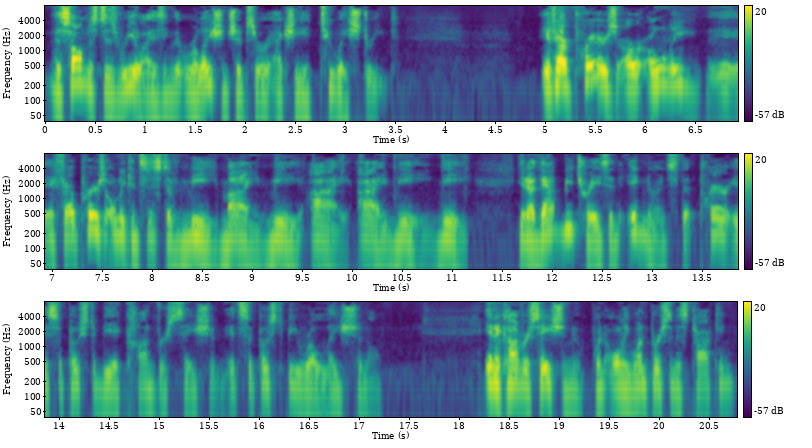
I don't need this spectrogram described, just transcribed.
the psalmist is realizing that relationships are actually a two way street. If our prayers are only, if our prayers only consist of me, mine, me, I, I, me, me, you know, that betrays an ignorance that prayer is supposed to be a conversation. It's supposed to be relational. In a conversation, when only one person is talking,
